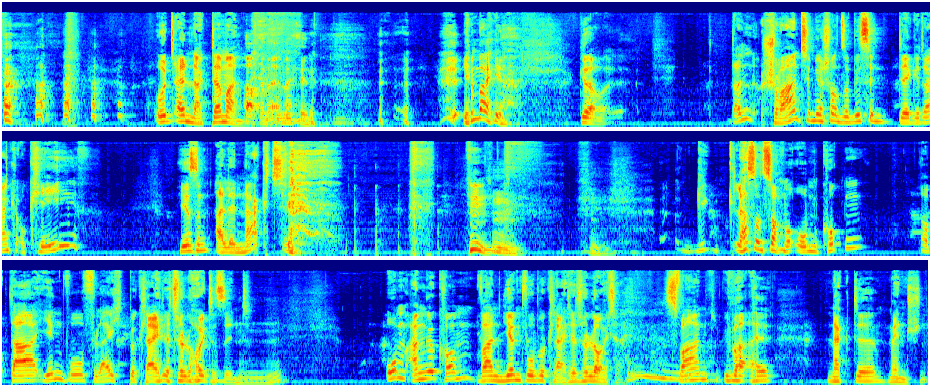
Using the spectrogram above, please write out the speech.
und ein nackter Mann. Ach, immerhin. immerhin. Genau. Dann schwante mir schon so ein bisschen der Gedanke, okay, hier sind alle nackt. Hm. Hm. Lass uns doch mal oben gucken, ob da irgendwo vielleicht bekleidete Leute sind. Mhm. Oben angekommen waren nirgendwo bekleidete Leute. Es waren überall nackte Menschen.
